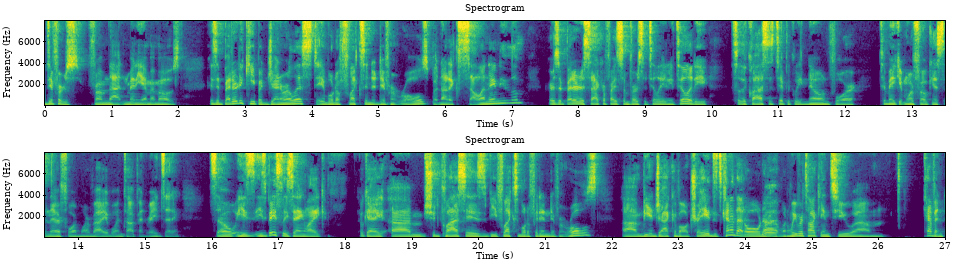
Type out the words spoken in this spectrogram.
differs from that in many MMOs. Is it better to keep a generalist able to flex into different roles but not excel in any of them? Or is it better to sacrifice some versatility and utility so the class is typically known for to make it more focused and therefore more valuable in top end raid setting? So he's he's basically saying like, okay, um, should classes be flexible to fit in different roles? Um, be a jack of all trades. It's kind of that old uh, when we were talking to um, Kevin,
